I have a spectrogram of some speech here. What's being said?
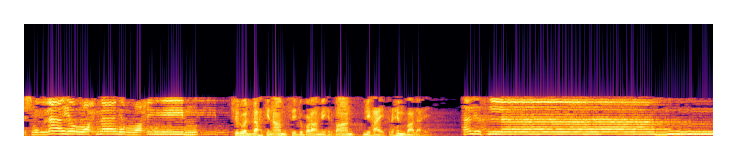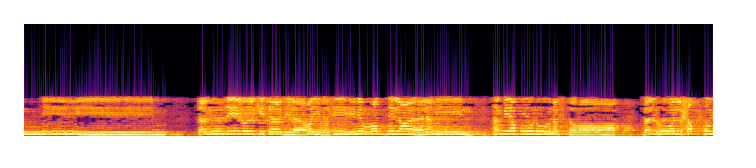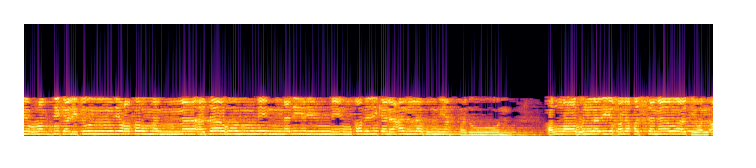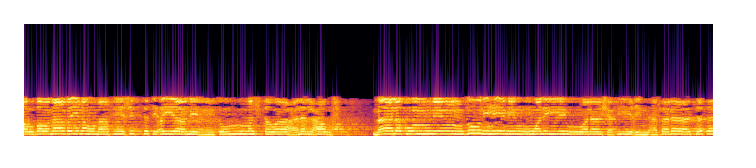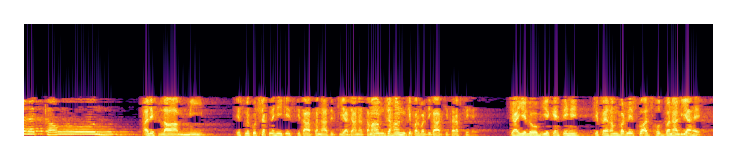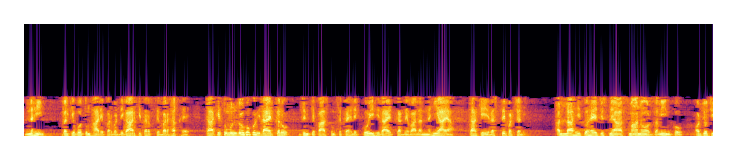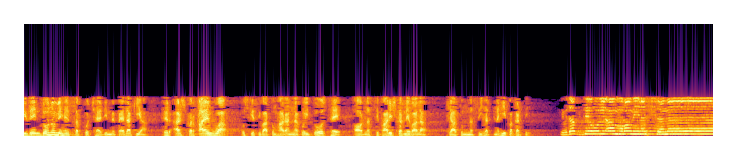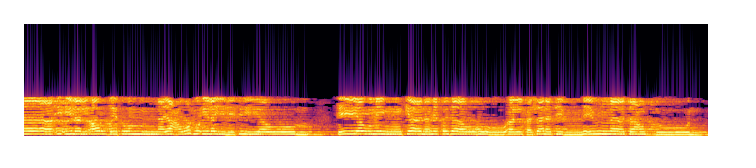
بسم اللہ الرحمن الرحیم۔ شروع اللہ کے نام سے جو بڑا مہربان نہایت رحم والا ہے۔ الف لام میم۔ تنزیل الكتاب لا ریب فیه من رب العالمین۔ ام یقولون افتراه۔ بل هو الحق من ربك لتنذر قوما ما أتاهم من نذير من قبلك لعلهم يهتدون الله الذي خلق السماوات والأرض وما بينهما في ستة أيام ثم استوى على العرش ما لكم من دونه من ولي ولا شفيع، أفلا تتذكرون؟ الف لام میم اس میں کچھ شک نہیں کہ اس کتاب کا نازل کیا جانا تمام جہان کے پروردگار کی طرف سے ہے۔ کیا یہ لوگ یہ کہتے ہیں کہ پیغمبر نے اس کو از خود بنا لیا ہے؟ نہیں، بلکہ وہ تمہارے پروردگار کی طرف سے برحق ہے، تاکہ تم ان لوگوں کو ہدایت کرو جن کے پاس تم سے پہلے کوئی ہدایت کرنے والا نہیں آیا، تاکہ یہ رستے پر چلے اللہ ہی تو ہے جس نے آسمانوں اور زمین کو اور جو چیزیں ان دونوں میں ہیں سب کو چھ دن میں پیدا کیا، پھر عرش پر قائم ہوا، اس کے سوا تمہارا نہ کوئی دوست ہے اور نہ سفارش کرنے والا، کیا تم نصیحت نہیں پکڑتے؟ يدبر الأمر من السماء إلى الأرض ثم يعرج إليه في يوم في يوم كان مقداره ألف سنة مما تعدون۔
